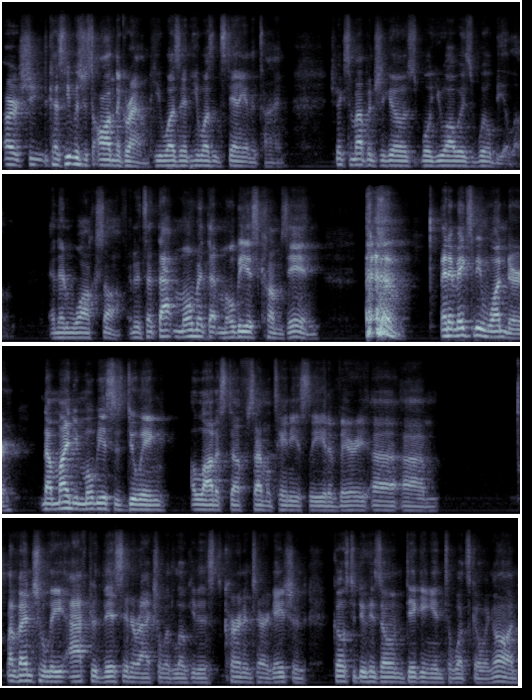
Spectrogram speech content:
or she because he was just on the ground. He wasn't he wasn't standing at the time. She picks him up and she goes, "Well, you always will be alone," and then walks off. And it's at that moment that Mobius comes in, and it makes me wonder. Now, mind you, Mobius is doing a lot of stuff simultaneously in a very uh um eventually after this interaction with Loki, this current interrogation, goes to do his own digging into what's going on.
